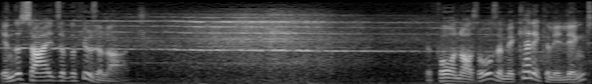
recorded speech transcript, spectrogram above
in the sides of the fuselage. The four nozzles are mechanically linked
